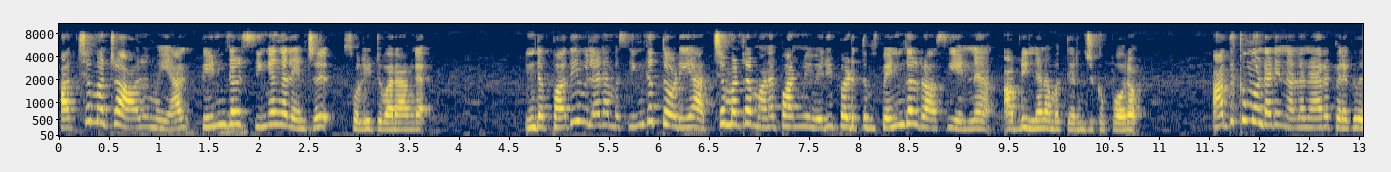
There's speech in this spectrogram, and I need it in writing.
அச்சமற்ற ஆளுமையால் பெண்கள் சிங்கங்கள் என்று சொல்லிட்டு வராங்க. இந்த பதிவுல நம்ம சிங்கத்தோடைய அச்சமற்ற மனப்பான்மையை வெளிப்படுத்தும் பெண்கள் ராசி என்ன அப்படின்னு நம்ம தெரிஞ்சுக்க போறோம். அதுக்கு முன்னாடி நல்ல நேரம் பிறகுது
